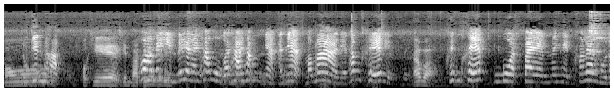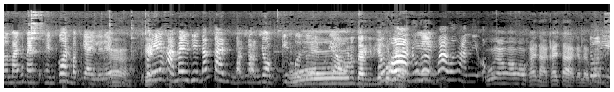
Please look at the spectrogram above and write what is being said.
อ๋อหนูกินผัก โอเค กินผักพ่อเยอะไม่ก็ดี อิ่มได้ยังไงทั้งหมูกระทะทั้งเนี่ยอันเนี้ยมาม่าเนี่ยทั้งเค้กอีกเอาบ่เค้กเค้ก บวชไปไม่เห็นครั้งแรกหนูเดินมาใช่ไหมเห็นก้อนบักใหญ่เลยเด้อ่าวัเค้นกนี้หันมาอีกทีน้ำตาลบักหยหยบกินหมดเลยคนเดียวโอ้น้ำตาลกินเค้กคนพ่อเดียวหนูเก่งมากบางหันนี่โอ้ยเอาเอาเอาขายหนาขายตากันแล้วดูบัดดิ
